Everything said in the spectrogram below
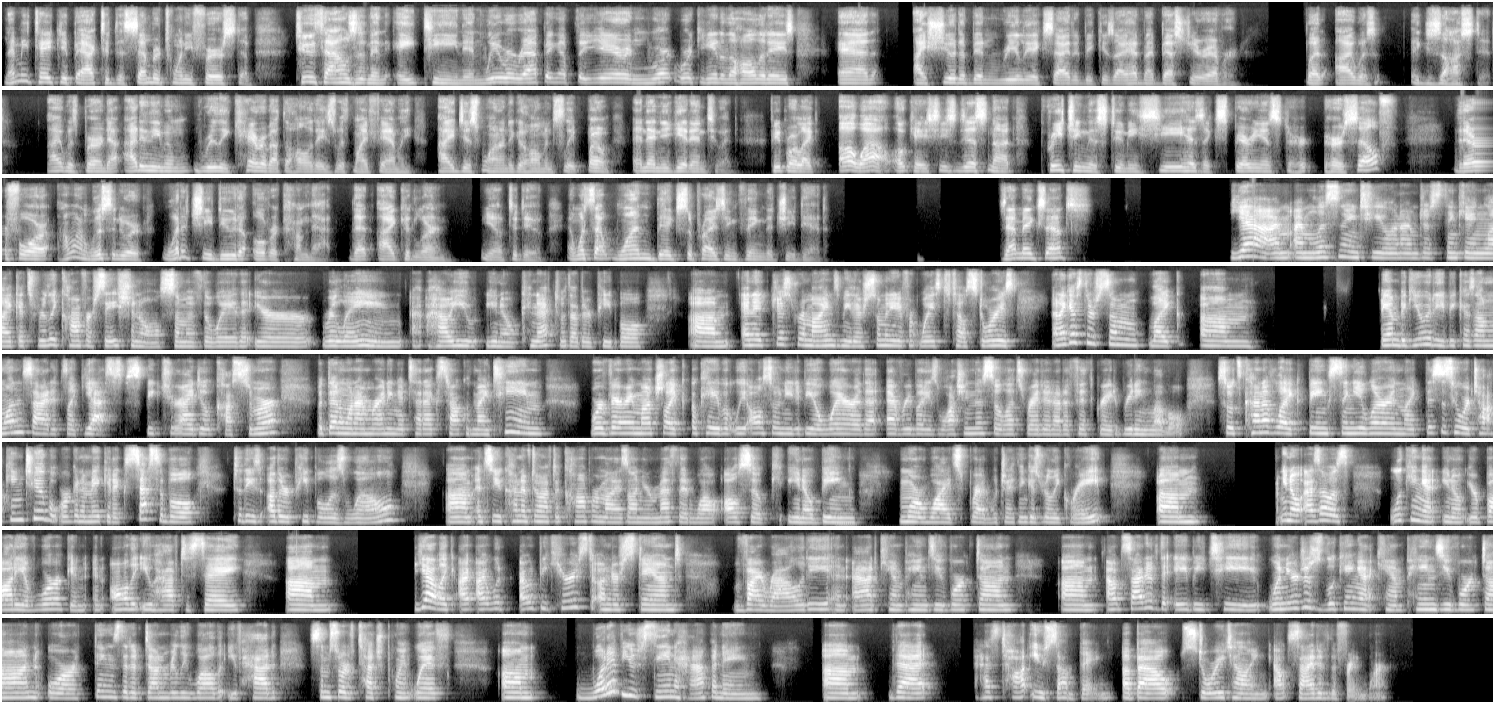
let me take you back to december 21st of 2018, and we were wrapping up the year and work, working into the holidays. And I should have been really excited because I had my best year ever, but I was exhausted. I was burned out. I didn't even really care about the holidays with my family. I just wanted to go home and sleep. Boom. And then you get into it. People are like, oh, wow. Okay. She's just not preaching this to me. She has experienced her, herself. Therefore, I want to listen to her. What did she do to overcome that, that I could learn, you know, to do? And what's that one big surprising thing that she did? Does that make sense? Yeah, I'm I'm listening to you and I'm just thinking like it's really conversational some of the way that you're relaying how you, you know, connect with other people. Um, and it just reminds me there's so many different ways to tell stories. And I guess there's some like um ambiguity because on one side it's like yes, speak to your ideal customer, but then when I'm writing a TEDx talk with my team, we're very much like, okay, but we also need to be aware that everybody's watching this. So let's write it at a fifth grade reading level. So it's kind of like being singular and like, this is who we're talking to, but we're going to make it accessible to these other people as well. Um, and so you kind of don't have to compromise on your method while also, you know, being more widespread, which I think is really great. Um, you know, as I was looking at, you know, your body of work and, and all that you have to say, um, yeah, like I, I would I would be curious to understand virality and ad campaigns you've worked on. Um, outside of the ABT, when you're just looking at campaigns you've worked on or things that have done really well that you've had some sort of touch point with, um, what have you seen happening um, that has taught you something about storytelling outside of the framework?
